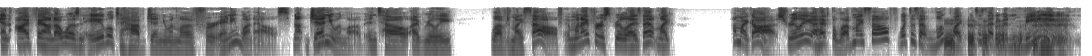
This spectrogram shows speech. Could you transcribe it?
And I found I wasn't able to have genuine love for anyone else, not genuine love until I really loved myself. And when I first realized that, I'm like, oh my gosh, really? I have to love myself? What does that look like? What does that even mean?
